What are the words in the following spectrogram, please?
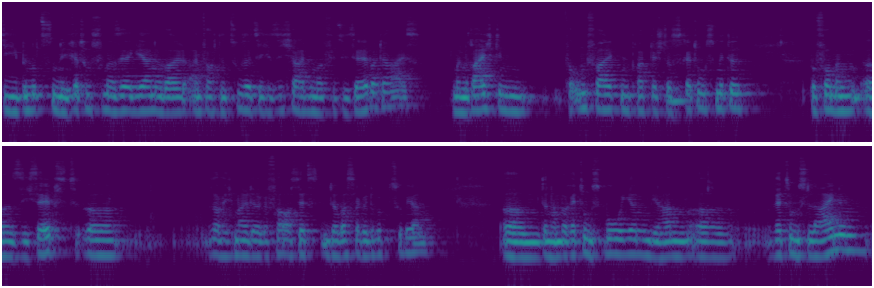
die benutzen die Rettungsschwimmer sehr gerne, weil einfach eine zusätzliche Sicherheit immer für sie selber da ist. Man reicht dem Verunfallten praktisch das Rettungsmittel, bevor man äh, sich selbst, äh, sage ich mal, der Gefahr aussetzt, unter Wasser gedrückt zu werden. Ähm, dann haben wir Rettungsbojen, wir haben äh, Rettungsleinen,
